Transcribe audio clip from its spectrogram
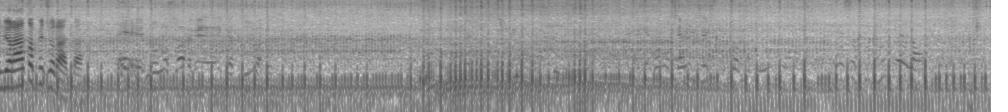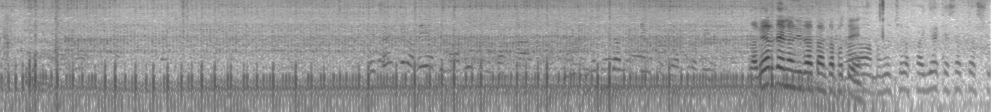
Migliorata o peggiorata? Eh, non lo so perché è cattiva. Perché quando c'è subito adesso è la e c'è anche la verde ma la verde non fa tanto non gli dà tempo troppo la verde non gli dà tanta potenza. no ma non ce la fai neanche a saltare su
